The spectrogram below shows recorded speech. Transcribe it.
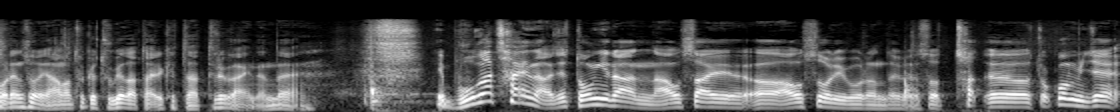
호렌소 야마토쿄 두개 다 다 이렇게 다 들어가 있는데 이게 뭐가 차이 나지? 동일한 아웃사이 어, outsole이고 그런데 그래서 차, 어, 조금 이제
